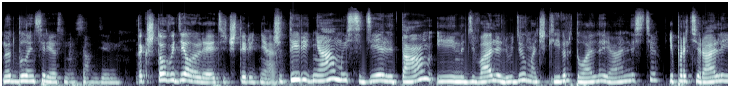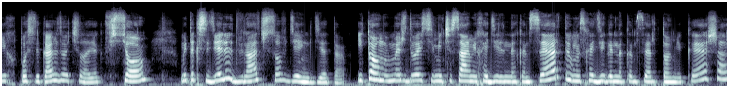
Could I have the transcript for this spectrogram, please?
Но это было интересно, на самом деле. Так что вы делали эти четыре дня? Четыре дня мы сидели там и надевали людям очки виртуальной реальности и протирали их после каждого человека. Все. Мы так сидели 12 часов в день где-то. И то мы между этими часами ходили на концерты, мы сходили на концерт Томми Кэша,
